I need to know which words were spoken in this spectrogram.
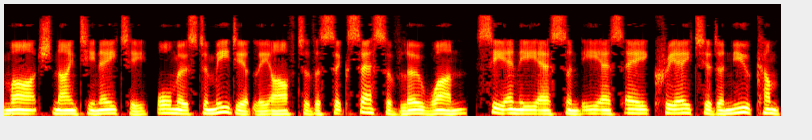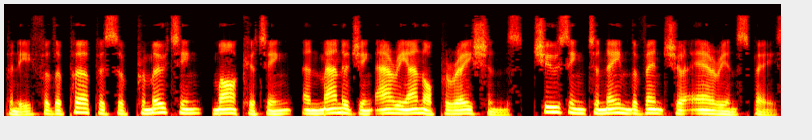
March 1980, almost immediately after the success of LO-1, CNES and ESA created a new company for the purpose of promoting, marketing, and managing Ariane operations, choosing to name the venture Arianespace.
